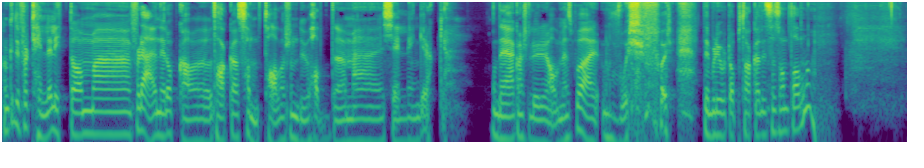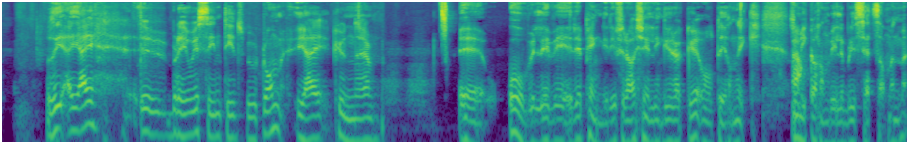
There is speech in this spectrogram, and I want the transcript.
Kan ikke du fortelle litt om, for det er jo en del opptak av samtaler som du hadde med Kjell Inge Røkke. Og det jeg kanskje lurer aller mest på, er hvorfor det blir gjort opptak av disse samtalene? Altså, jeg, eh, ble jo i sin tid spurt om jeg kunne eh, overlevere penger fra Kjell Inge Røkke og til Jannik, som Ja. ikke han ville bli sett sammen med.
